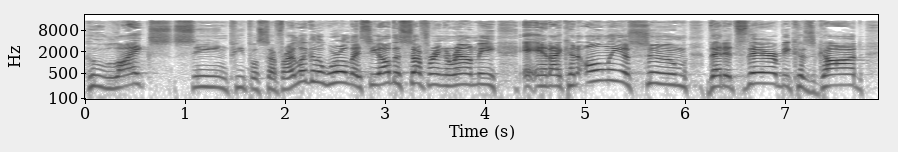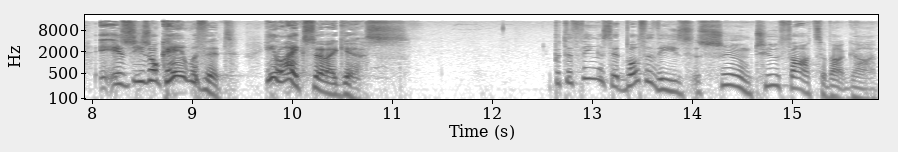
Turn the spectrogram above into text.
who likes seeing people suffer. I look at the world, I see all this suffering around me, and I can only assume that it's there because God is he's okay with it. He likes it, I guess. But the thing is that both of these assume two thoughts about God.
